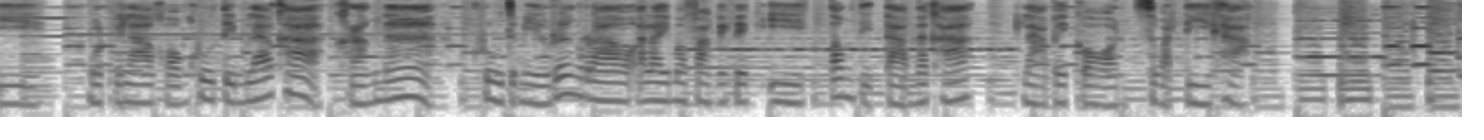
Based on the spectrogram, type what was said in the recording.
ดี หมดเวลาของครูติมแล้วค่ะ ครั้งหน้า ครูจะมีเรื่องราวอะไรมาฝากเด็กๆ อีก ต้องติดตามนะคะ ลาไปก่อน สวัสดีค่ะ Thank you.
